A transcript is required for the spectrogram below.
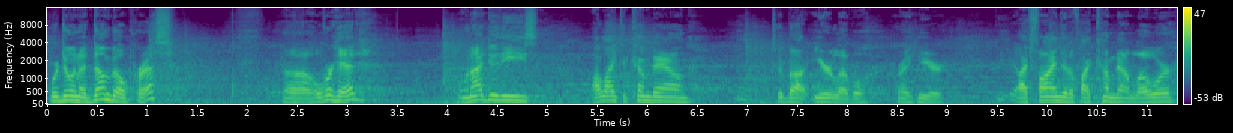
We're doing a dumbbell press uh, overhead. When I do these, I like to come down to about ear level right here. I find that if I come down lower,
